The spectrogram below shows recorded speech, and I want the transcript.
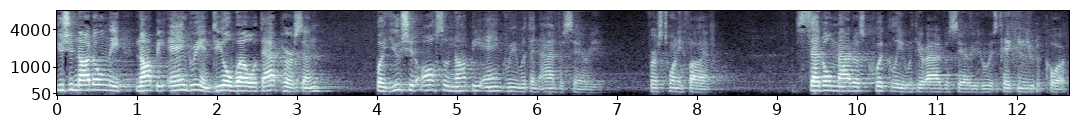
you should not only not be angry and deal well with that person, but you should also not be angry with an adversary. Verse 25. Settle matters quickly with your adversary who is taking you to court.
